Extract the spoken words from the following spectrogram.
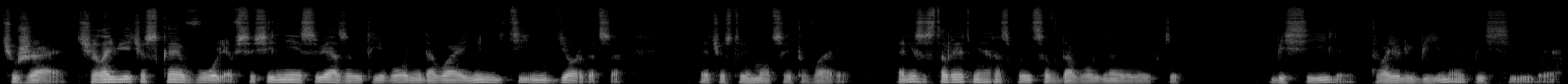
Чужая, человеческая воля все сильнее связывает его, не давая ни уйти, ни дергаться. Я чувствую эмоции твари. Они заставляют меня расплыться в довольной улыбке. Бессилие, твое любимое бессилие.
